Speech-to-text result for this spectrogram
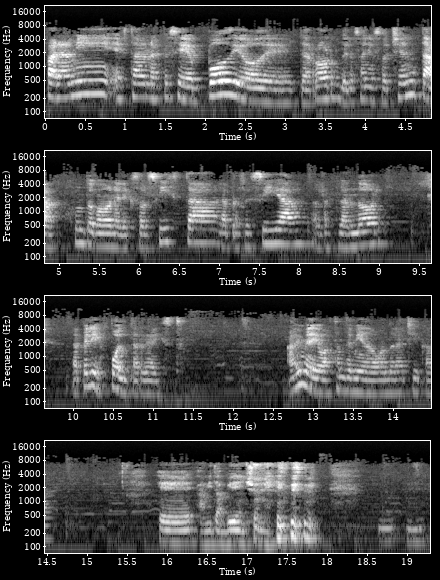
para mí está en una especie de podio de terror de los años 80, junto con El Exorcista, La Profecía, El Resplandor. La peli es Poltergeist. A mí me dio bastante miedo cuando era chica. Eh, a mí también, yo me...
